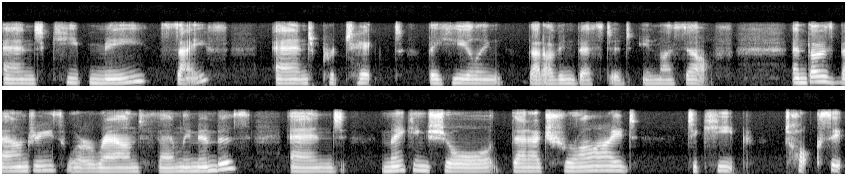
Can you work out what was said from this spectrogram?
and keep me safe and protect the healing that I've invested in myself. And those boundaries were around family members and making sure that I tried to keep toxic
